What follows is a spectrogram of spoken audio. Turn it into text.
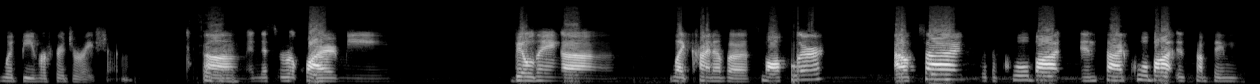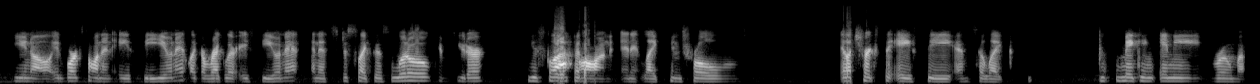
would be refrigeration. Okay. Um, and this would require me building a like kind of a small cooler outside with a CoolBot inside. CoolBot is something you know, it works on an AC unit, like a regular AC unit, and it's just like this little computer. You slap it on, and it like controls, it tricks the AC into like making any room a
